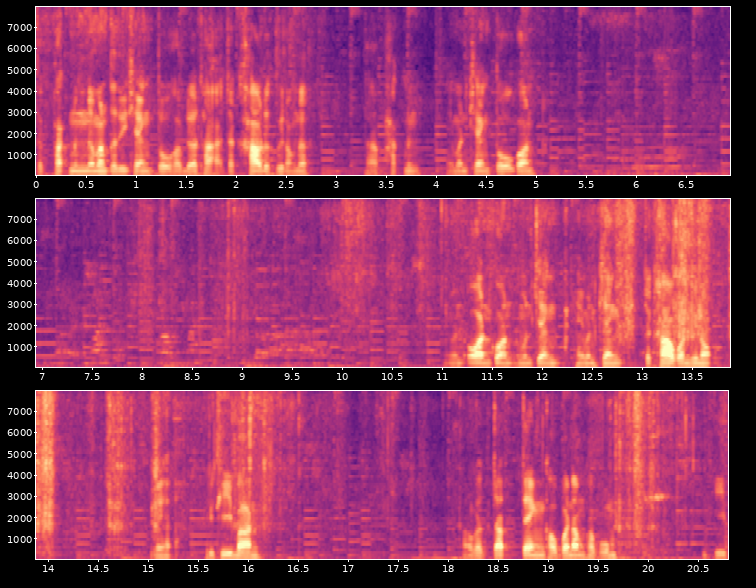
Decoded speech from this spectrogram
สักพักหนึ่งเดี๋ยวมันก็จะแข็งโตครับเดี๋ยวถ่าจะข้าวด้วยพี่น้องเด้อถ่าพักหนึ่งให้มันแข็งโตก่อนมันอ่อนก่อนมันแข็งให้มันแข็งจะข้าวก่อนพี่น้องนี่ฮะวิธีบานเอาก็จัดแต่งเขาไปน้ำครับผมบีบ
